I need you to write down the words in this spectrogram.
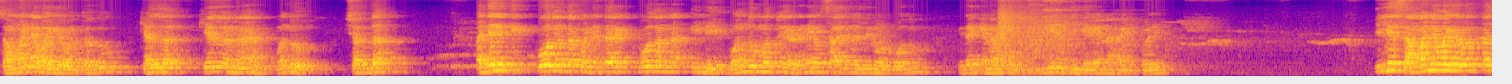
ಸಾಮಾನ್ಯವಾಗಿರುವಂಥದ್ದು. ಕೆಲ್ಲ, ಕೆಲ್ಲನ ಒಂದು ಶಬ್ದ. ಅದೇ ರೀತಿ ಕೋಲ್ ಅಂತ ಕೊಟ್ಟಿದ್ದಾರೆ. ಕೋಲನ್ನ ಇಲ್ಲಿ ಒಂದು ಮತ್ತು ಎರಡನೇ ಸಾಲಿನಲ್ಲಿ ನೋಡ್ಬೋದು. ಇದಕ್ಕೆ ನಾವು ಈ ರೀತಿ ಗೆರೆಯನ್ನು ಹಾಕಿಕೊಳ್ಳಿ. ಇಲ್ಲಿ ಸಾಮಾನ್ಯವಾಗಿರುವಂತಹ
